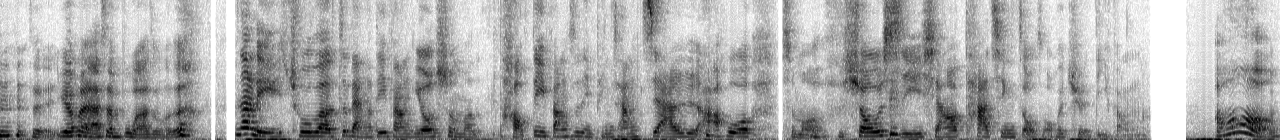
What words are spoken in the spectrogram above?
对，约会啊散步啊什么的。那里除了这两个地方，有什么好地方是你平常假日啊，或什么休息想要踏青走走会去的地方吗？哦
